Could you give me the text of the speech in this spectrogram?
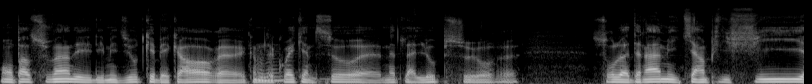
On parle souvent des, des médias de Québécois euh, comme de quoi qui aiment ça, euh, mettre la loupe sur, sur le drame et qui amplifie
